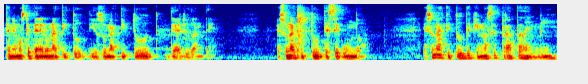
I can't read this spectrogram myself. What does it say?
tenemos que tener una actitud, y es una actitud de ayudante. Es una actitud de segundo. Es una actitud de que no se trata de mí,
